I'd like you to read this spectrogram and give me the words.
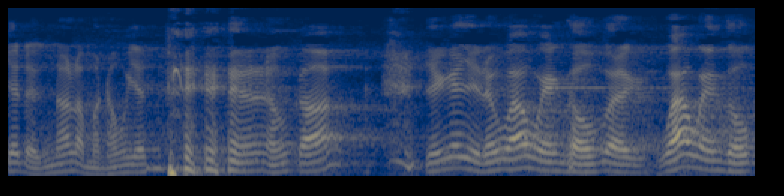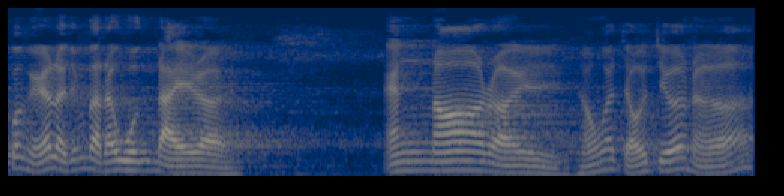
chứ đừng nói là mình không dính. Không có. Những cái gì nó quá quen thuộc rồi, quá quen thuộc có nghĩa là chúng ta đã quân đầy rồi. Ăn no rồi, không có chỗ chứa nữa.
